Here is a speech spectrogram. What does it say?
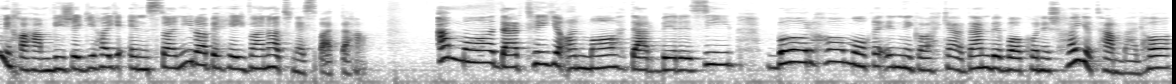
نمی‌خواهم ویژگی های انسانی را به حیوانات نسبت دهم. اما در طی آن ماه در برزیل بارها موقع نگاه کردن به واکنش های تنبل ها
